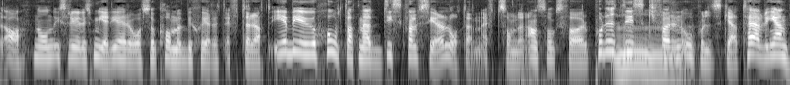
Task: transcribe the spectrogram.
ja, någon israelisk media då, så kommer beskedet efter att EBU hotat med att diskvalificera låten eftersom den ansågs för politisk Mm. för den opolitiska tävlingen.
